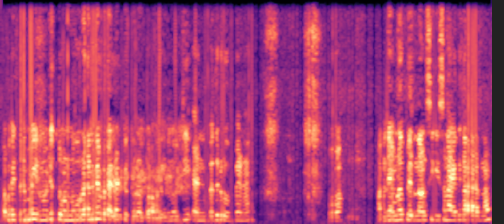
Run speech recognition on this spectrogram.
അപ്പോൾ ഇത്ര ഇരുന്നൂറ്റി തൊണ്ണൂറ് തന്നെ വില കിട്ടും കേട്ടോ ഇരുന്നൂറ്റി എൺപത് രൂപയാണ്. അപ്പോൾ അത് നമ്മൾ പെരുന്നാൾ സീസൺ ആയത് കാരണം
